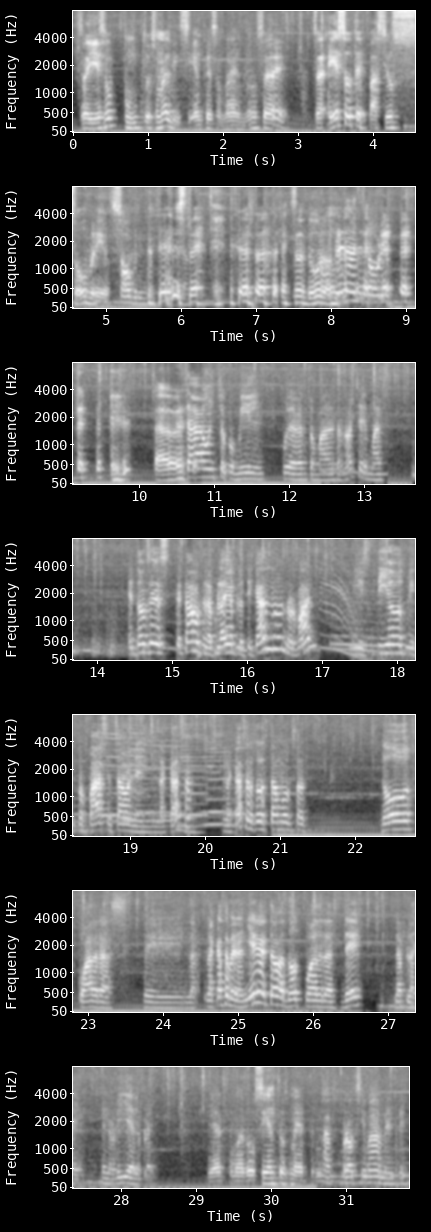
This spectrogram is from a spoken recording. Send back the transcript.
O sea, y es un punto, es un aliciente esa madre, ¿no? O sea, Sí. O sea eso te paseó sobrio. Sobrio. Este- eso es duro. Completamente sobrio. A ver. Quizá un chocomil pude haber tomado esa noche más. Entonces, estábamos en la playa platicando, normal. Mis tíos, mis papás estaban en la casa. En la casa nosotros estamos a dos cuadras de la, la casa veraniega estaba a dos cuadras de la playa, de la orilla de la playa. Ya como a 200 metros. aproximadamente.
